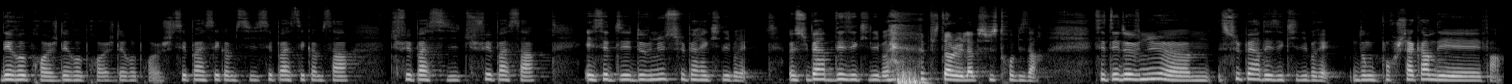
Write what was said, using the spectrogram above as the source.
des reproches, des reproches, des reproches. C'est pas assez comme ci, c'est pas assez comme ça. Tu fais pas ci, tu fais pas ça. Et c'était devenu super équilibré. Euh, super déséquilibré. Putain, le lapsus trop bizarre. C'était devenu euh, super déséquilibré. Donc pour chacun des, enfin,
